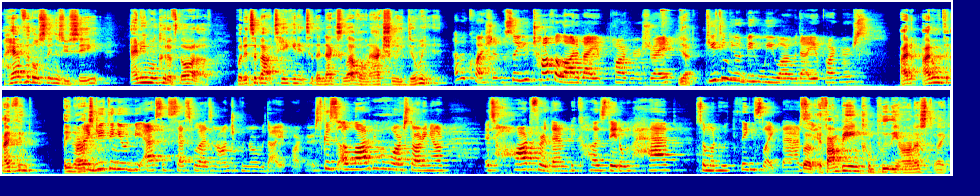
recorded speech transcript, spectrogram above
Half of those things you see, anyone could have thought of, but it's about taking it to the next level and actually doing it. I have a question. So you talk a lot about your partners, right? Yeah. Do you think you would be who you are without your partners? I, I don't, th- I think, you know. Or like, do you think you would be as successful as an entrepreneur without your partners? Because a lot of people who are starting out, it's hard for them because they don't have someone who thinks like that. Look, if I'm being completely honest, like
